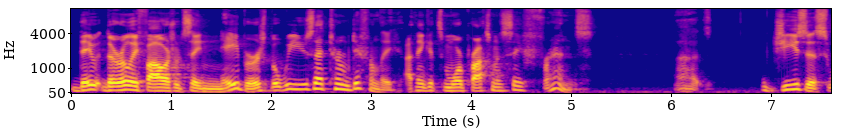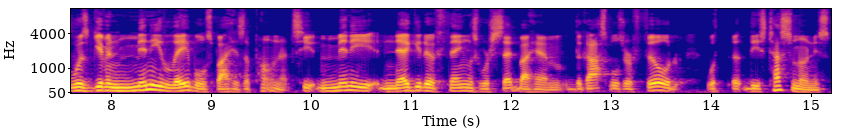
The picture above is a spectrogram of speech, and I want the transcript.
They, the early followers would say neighbors, but we use that term differently. I think it's more approximate to say friends. Uh, Jesus was given many labels by his opponents. He, many negative things were said by him. The Gospels are filled with uh, these testimonies.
